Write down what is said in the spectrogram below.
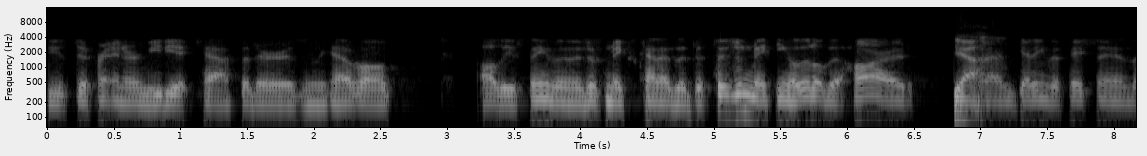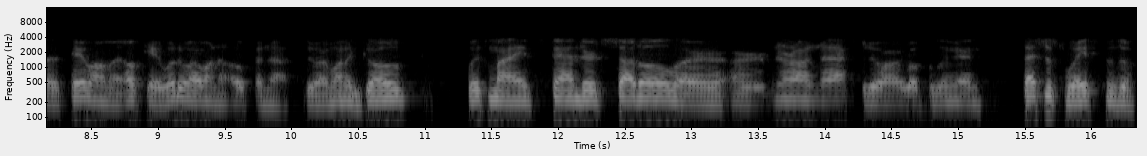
these different intermediate catheters, and we have all all these things, and it just makes kind of the decision making a little bit hard. Yeah. And I'm getting the patient in the table. I'm like, okay, what do I want to open up? Do I want to go with my standard shuttle or, or Neuron Max, or do I want to go balloon? And that's just wasted of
